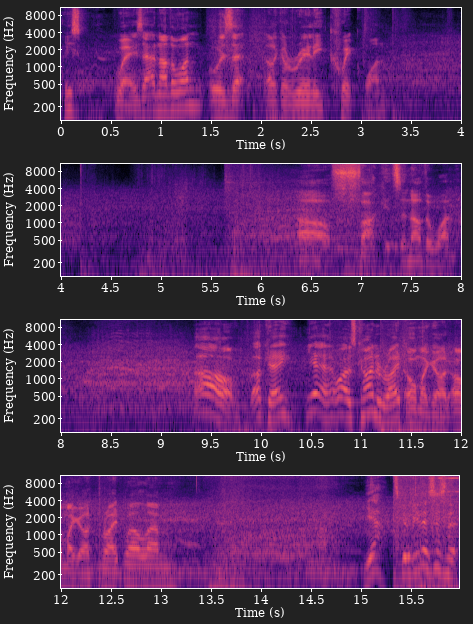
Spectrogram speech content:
He's... Wait, is that another one? Or is that like a really quick one? Oh, fuck, it's another one. Oh, okay. Yeah, well, I was kind of right. Oh my god, oh my god. Right, well, um... Yeah, it's gonna be this, isn't it?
